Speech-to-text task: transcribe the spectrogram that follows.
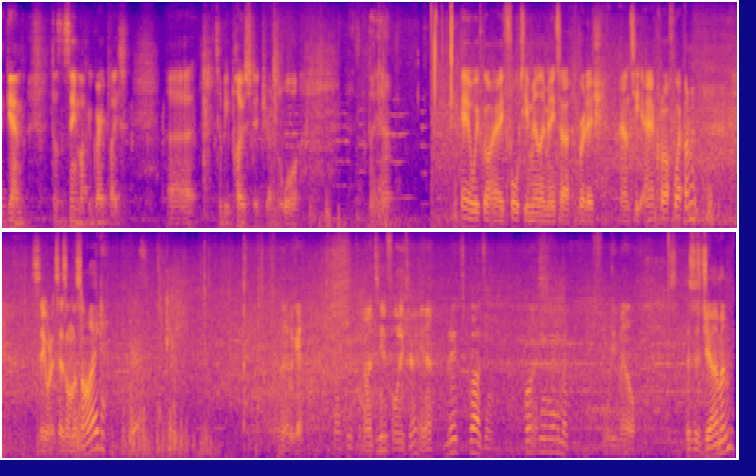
Again, doesn't seem like a great place uh, to be posted during the war. But yeah. Here we've got a 40 millimeter British anti-aircraft weapon. See what it says on the side. There we go. 1943, yeah. British Gaza, 14 millimeter. 40 mil. This is German.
